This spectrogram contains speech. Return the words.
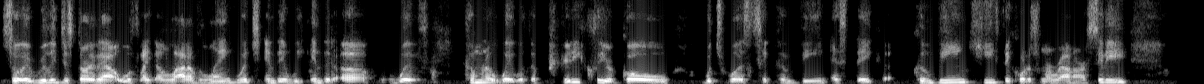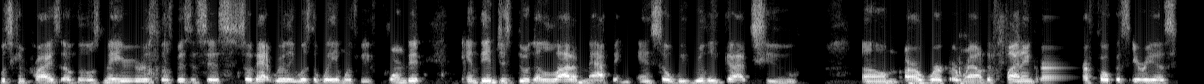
So it really just started out with like a lot of language, and then we ended up with coming away with a pretty clear goal, which was to convene a stake, convene key stakeholders from around our city, which comprised of those mayors, those businesses. So that really was the way in which we formed it, and then just doing a lot of mapping. And so we really got to um, our work around defining our, our focus areas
